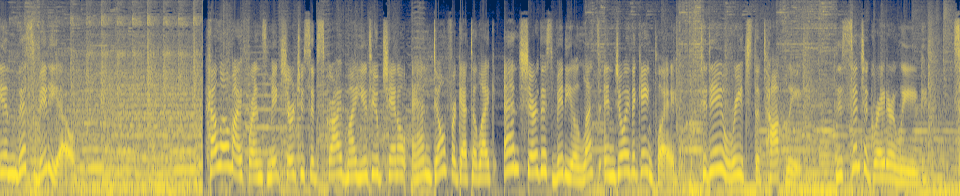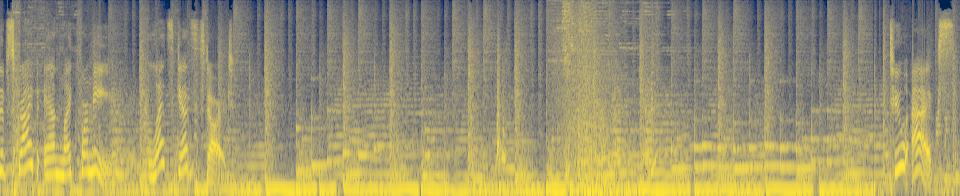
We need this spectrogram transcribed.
in this video. Hello my friends, make sure to subscribe my YouTube channel and don't forget to like and share this video. Let's enjoy the gameplay. Today we reached the top league, Disintegrator League. Subscribe and like for me. Let's get start. Two X.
